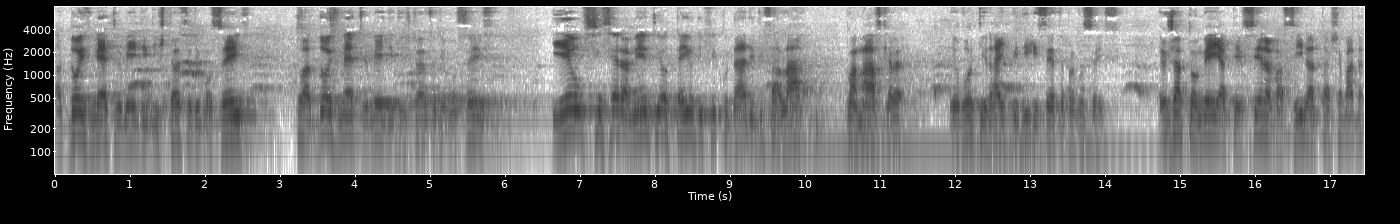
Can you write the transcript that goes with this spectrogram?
a dois metros e meio de distância de vocês. Estou a dois metros e meio de distância de vocês. E eu, sinceramente, eu tenho dificuldade de falar com a máscara. Eu vou tirar e pedir licença para vocês. Eu já tomei a terceira vacina, está chamada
